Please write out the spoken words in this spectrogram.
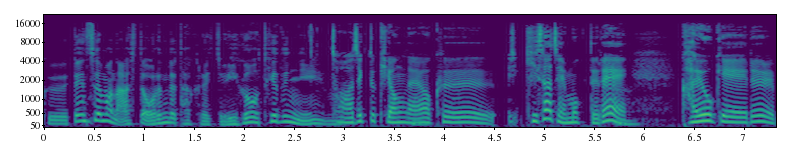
그 댄스 음악 나왔을 때 어른들 다 그랬죠. 이거 어떻게 듣니? 뭐. 저 아직도 기억나요. 음. 그 기사 제목들에 아. 가요계를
